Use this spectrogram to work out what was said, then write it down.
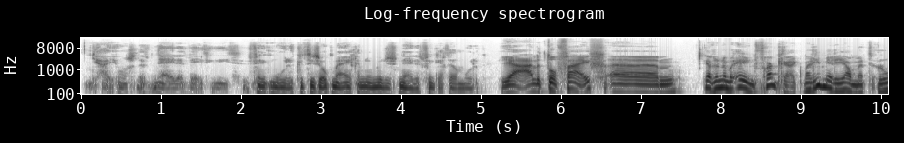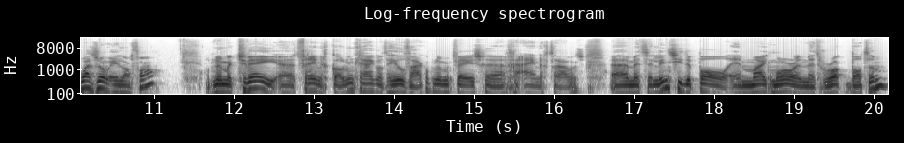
ja jongens, dat, nee, dat weet ik niet. Dat vind ik moeilijk. Het is ook mijn eigen nummer, dus nee, dat vind ik echt heel moeilijk. ja, de top 5. Ehm, Ja, de nummer 1, Frankrijk. Marie-Myriam met L'Oiseau et l'Enfant. Op nummer 2 het Verenigd Koninkrijk, wat heel vaak op nummer 2 is ge- geëindigd trouwens. Eh, met Lindsay de Paul en Mike Moran met Rock Bottom.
